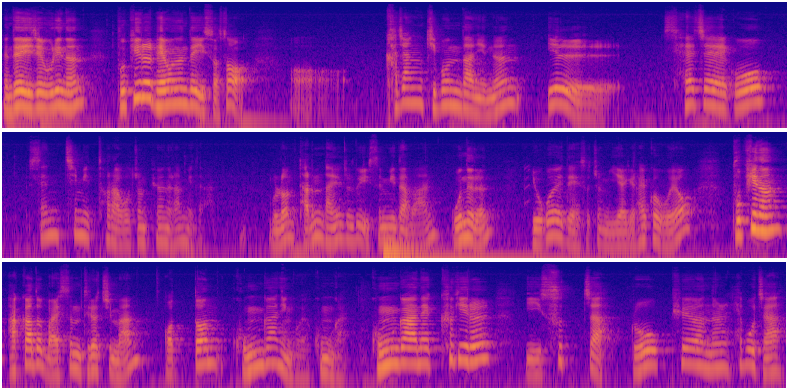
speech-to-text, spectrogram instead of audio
근데 이제 우리는 부피를 배우는 데 있어서 어, 가장 기본 단위는 1 세제곱 센티미터라고 좀 표현을 합니다. 물론 다른 단위들도 있습니다만 오늘은 요거에 대해서 좀 이야기를 할 거고요. 부피는 아까도 말씀드렸지만 어떤 공간인 거예요. 공간. 공간의 크기를 이 숫자로 표현을 해보자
